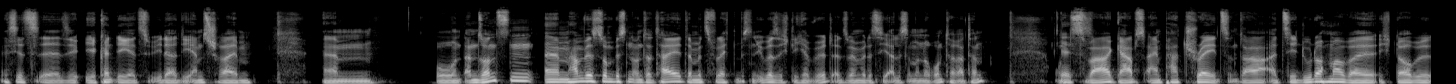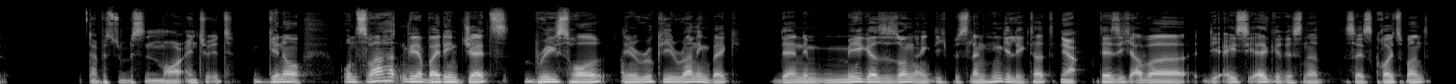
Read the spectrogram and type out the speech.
ist jetzt, äh, ihr könnt ihr jetzt wieder DMs schreiben. Ähm, und ansonsten ähm, haben wir es so ein bisschen unterteilt, damit es vielleicht ein bisschen übersichtlicher wird, als wenn wir das hier alles immer nur runterrattern. Und Yes. zwar gab es ein paar Trades und da erzähl du doch mal, weil ich glaube, da bist du ein bisschen more into it. Genau. Und zwar hatten wir bei den Jets Brees Hall, den Rookie Running Back, der eine mega Saison eigentlich bislang hingelegt hat. Ja. der sich aber die ACL gerissen hat, das heißt Kreuzband.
